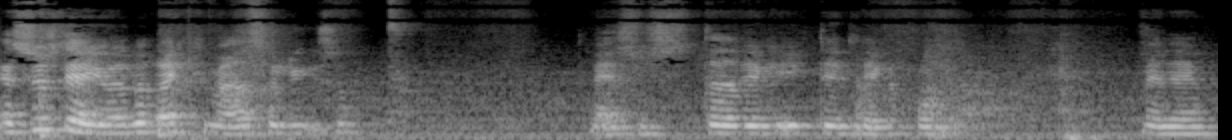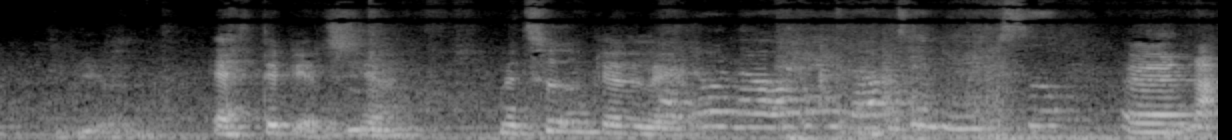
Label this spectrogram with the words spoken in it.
jeg synes, det har hjulpet rigtig meget for lyset. Men jeg synes stadigvæk ikke, det er et lækkert rum. Men øh, ja, det bliver det, siger jeg. Med tiden bliver det lækkert. Øh, nej,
